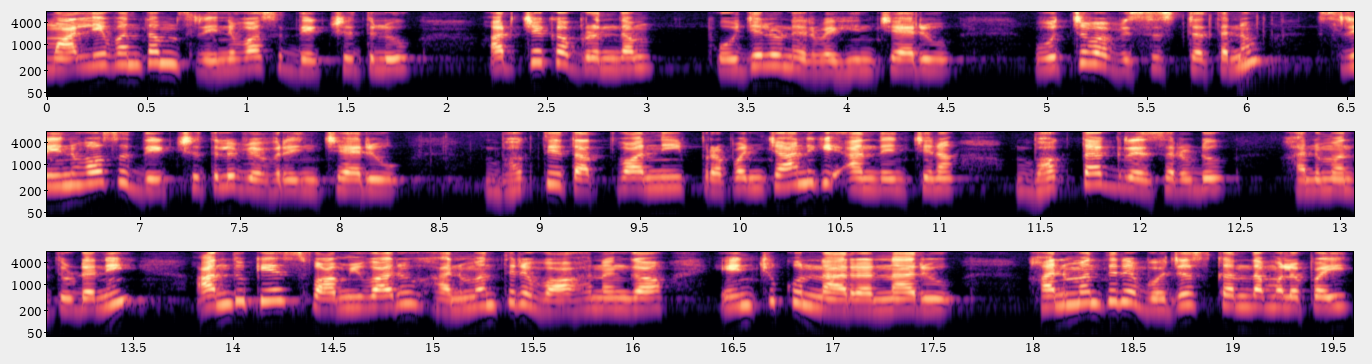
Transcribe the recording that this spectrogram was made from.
మాల్యవంతం శ్రీనివాస దీక్షితులు అర్చక బృందం పూజలు నిర్వహించారు. ఉత్సవ విశిష్టతను శ్రీనివాస దీక్షితులు వివరించారు. భక్తి తత్వాన్ని ప్రపంచానికి అందించిన భక్తాగ్రేసరుడు హనుమంతుడని అందుకే స్వామివారు హనుమంతుని వాహనంగా ఎంచుకున్నారన్నారు. హనుమంతుని భుజస్కందములపై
